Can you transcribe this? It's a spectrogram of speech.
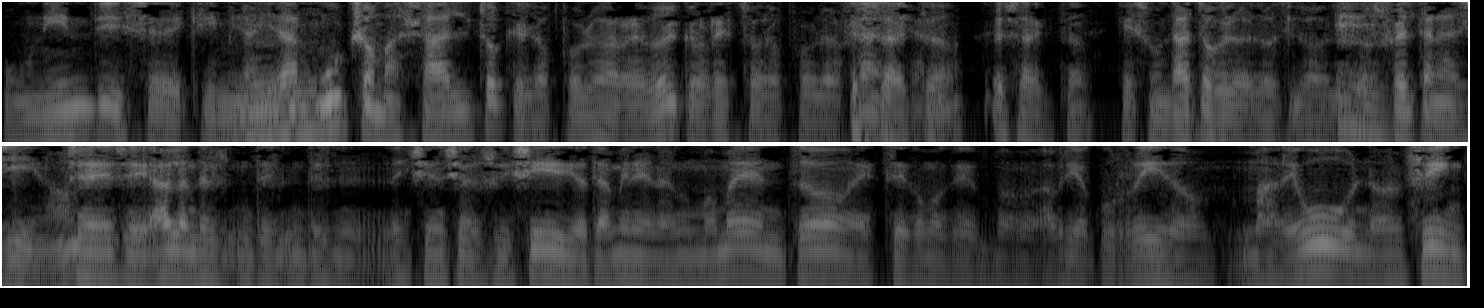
un índice de criminalidad Mm. mucho más alto que los pueblos alrededor y que el resto de los pueblos de Francia. exacto, ¿no? exacto. Que es un dato que lo, lo- lo- lo sueltan allí, ¿no? Sí, sí, hablan de la incidencia del suicidio también en algún momento, este, como que habría ocurrido más de uno, en fin,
